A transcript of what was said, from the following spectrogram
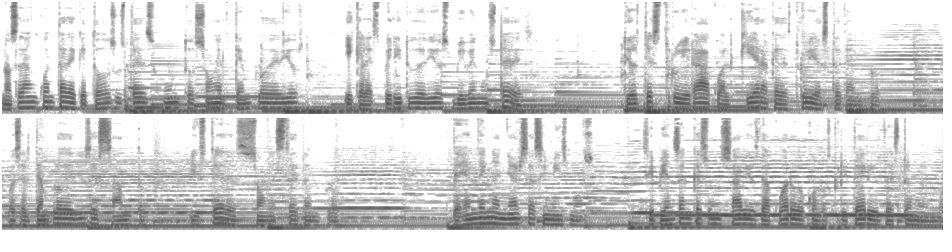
¿No se dan cuenta de que todos ustedes juntos son el templo de Dios y que el Espíritu de Dios vive en ustedes? Dios destruirá a cualquiera que destruya este templo, pues el templo de Dios es santo y ustedes son este templo. Dejen de engañarse a sí mismos si piensan que son sabios de acuerdo con los criterios de este mundo.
